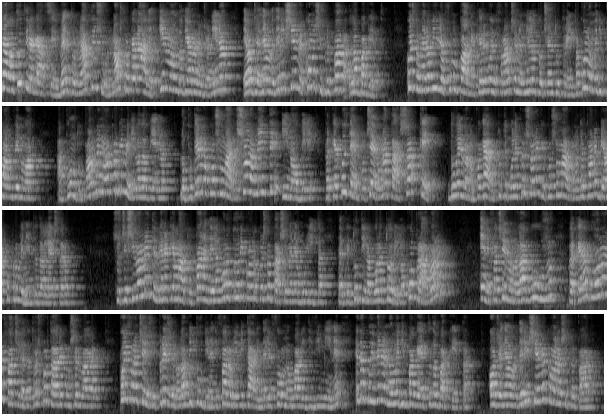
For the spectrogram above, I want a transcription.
Ciao a tutti ragazzi e bentornati sul nostro canale Il Mondo di Aaron e e oggi andiamo a vedere insieme come si prepara la baguette. Questa meraviglia fu un pane che arrivò in Francia nel 1830 con il nome di pain venois, appunto pain venois perché veniva da Vienna. Lo potevano consumare solamente i nobili perché a quel tempo c'era una tassa che dovevano pagare tutte quelle persone che consumavano del pane bianco proveniente dall'estero. Successivamente viene chiamato pane dei lavoratori quando questa tassa venne abolita, perché tutti i lavoratori lo compravano e ne facevano largo uso perché era buono e facile da trasportare e conservare. Poi i francesi presero l'abitudine di farlo lievitare in delle forme ovali di vimine e da qui viene il nome di baguette da barchetta. Oggi andiamo a vedere insieme come la si prepara.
